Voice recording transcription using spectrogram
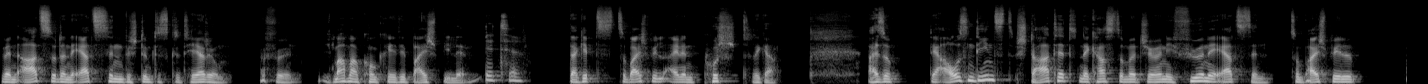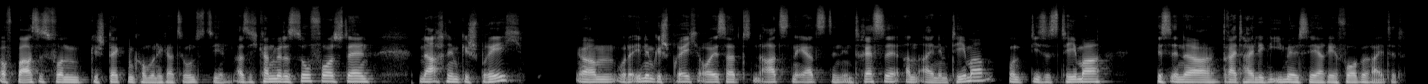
wenn Arzt oder eine Ärztin ein bestimmtes Kriterium erfüllen. Ich mache mal konkrete Beispiele. Bitte. Da gibt es zum Beispiel einen Push-Trigger. Also der Außendienst startet eine Customer Journey für eine Ärztin. Zum Beispiel auf Basis von gesteckten Kommunikationszielen. Also ich kann mir das so vorstellen, nach einem Gespräch ähm, oder in einem Gespräch äußert ein Arzt, eine Ärztin Interesse an einem Thema und dieses Thema ist in einer dreiteiligen E-Mail-Serie vorbereitet.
